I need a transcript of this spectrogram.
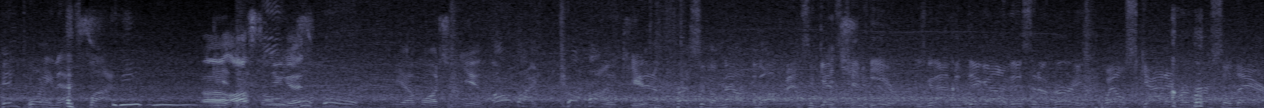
pinpointing that spot. Uh, Austin, you good? Yeah, I'm watching you. Oh my God! Real cute. An impressive amount of offense against him here. He's gonna have to dig out of this in a hurry. Well scattered reversal there.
